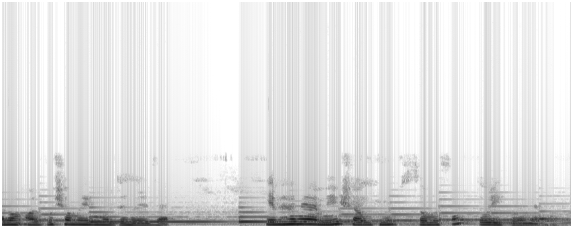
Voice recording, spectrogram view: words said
এবং অল্প সময়ের মধ্যে হয়ে যায়। এভাবে আমি সবগুলো সমস্যা তৈরি করে নেব।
